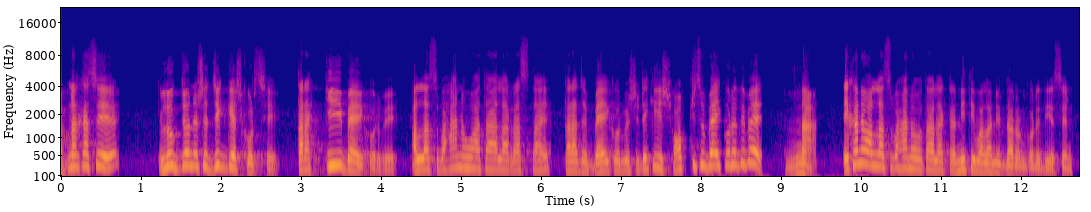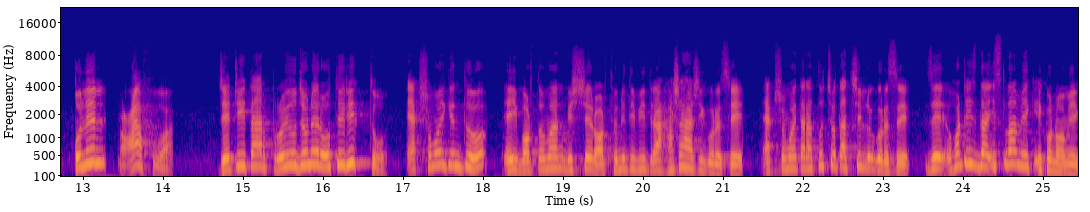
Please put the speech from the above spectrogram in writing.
আপনার কাছে লোকজন এসে জিজ্ঞেস করছে, তারা কি ব্যয় করবে? আল্লাহ সুবাহান রাস্তায় তারা যে ব্যয় করবে, সেটা কি সবকিছু ব্যয় করে দিবে? না। এখানেও আল্লাহ সুবাহান একটা নীতিমালা নির্ধারণ করে দিয়েছেন। কলিল আফওয়া, যেটি তার প্রয়োজনের অতিরিক্ত। এক সময় কিন্তু এই বর্তমান বিশ্বের অর্থনীতিবিদরা হাসাহাসি করেছে এক সময় তারা তুচ্ছ তাচ্ছিল্য করেছে যে what is the Islamic economic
